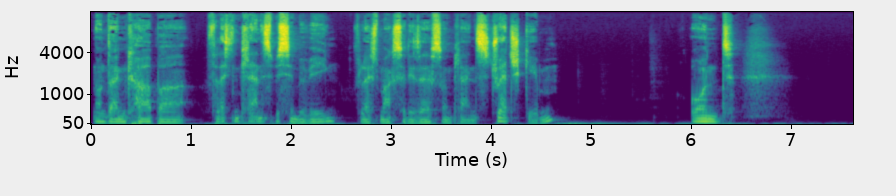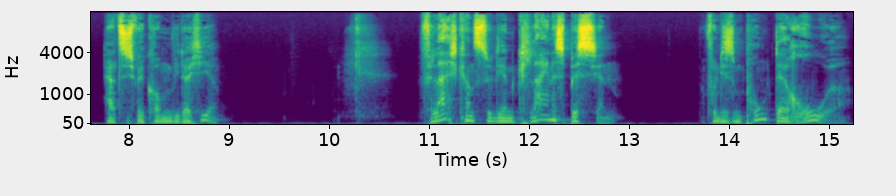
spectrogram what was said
und deinen Körper vielleicht ein kleines bisschen bewegen. Vielleicht magst du dir selbst so einen kleinen Stretch geben. Und herzlich willkommen wieder hier. Vielleicht kannst du dir ein kleines bisschen von diesem Punkt der Ruhe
